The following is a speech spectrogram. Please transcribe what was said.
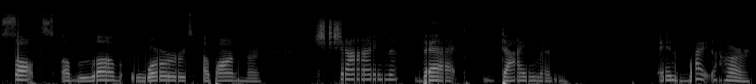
salts of love words upon her. Shine that diamond. Invite her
